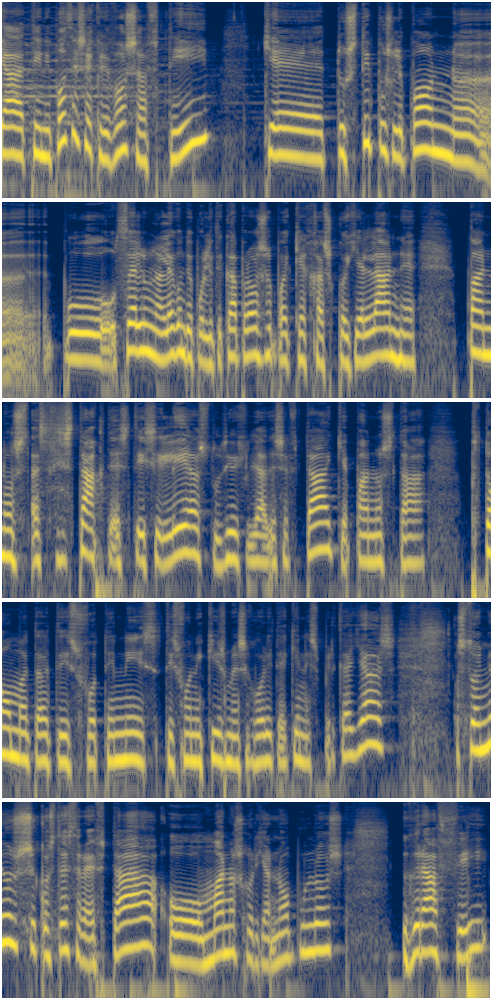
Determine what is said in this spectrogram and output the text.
Για την υπόθεση ακριβώς αυτή και τους τύπους λοιπόν ε, που θέλουν να λέγονται πολιτικά πρόσωπα και χασκογελάνε πάνω στις τάκτες της Ηλίας του 2007 και πάνω στα πτώματα της, φωτεινής, της φωνικής με συγχωρείτε εκείνης πυρκαγιάς. Στο News 24-7 ο Μάνος Χωριανόπουλος γράφει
